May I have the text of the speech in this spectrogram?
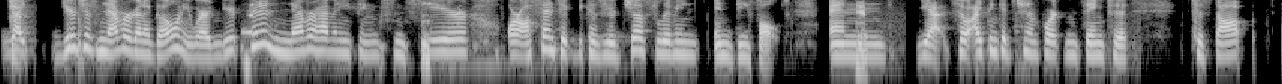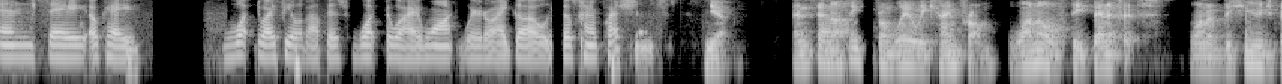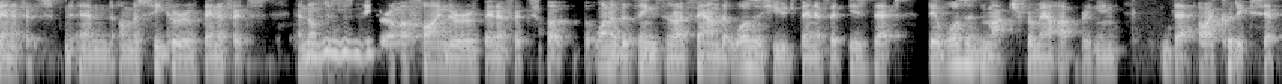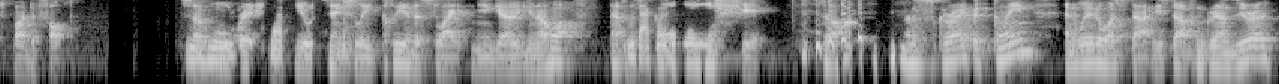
Yeah. like you're just never going to go anywhere. You're going to never have anything sincere or authentic because you're just living in default. And yeah, so I think it's an important thing to to stop and say, okay, what do I feel about this? What do I want? Where do I go? Those kind of questions. Yeah. And So- and I think from where we came from, one of the benefits, one of the huge benefits, and I'm a seeker of benefits and not just a seeker, I'm a finder of benefits. But but one of the things that I found that was a huge benefit is that there wasn't much from our upbringing that I could accept by default. So Mhm. already Yep. you essentially clear the slate and you go, you know what? That was Exactly. all shit. So I'm scrape it clean. And where do I start? You start from ground zero.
